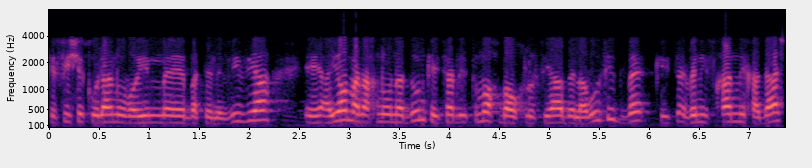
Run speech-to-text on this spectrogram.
כפי שכולנו רואים בטלוויזיה. היום אנחנו נדון כיצד לתמוך באוכלוסייה הבלארוסית ונבחן מחדש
